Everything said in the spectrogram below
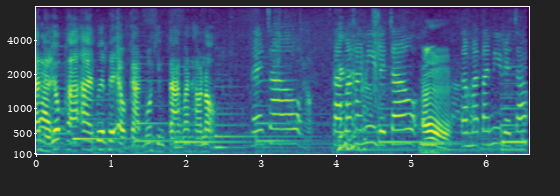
อันเดี๋ยวยกพาอ้ายเพื่อนไปแอวกาดบัวหิมตางบ้านเฮาเนาะได้เจ้าครับไปตามมาทางนี้เลยเจ้า เออ ตามมาทางนี้เลยเจ้า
